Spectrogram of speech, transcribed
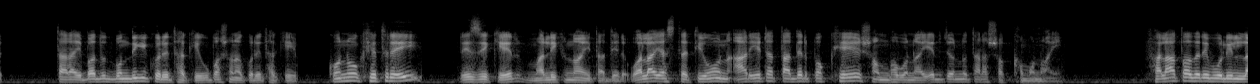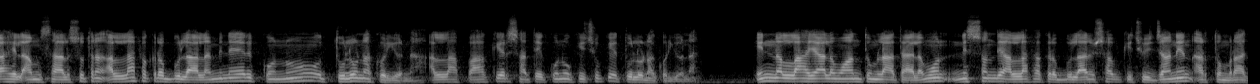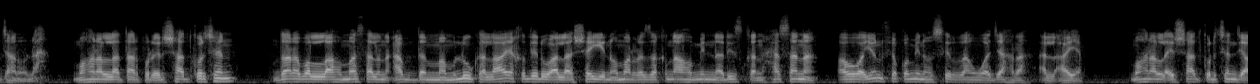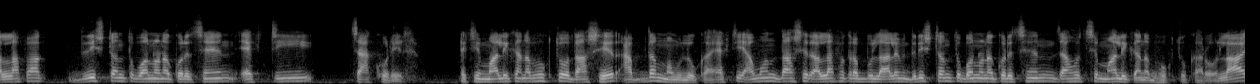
তারা ইবাদত বন্দিগি করে থাকে, উপাসনা করে থাকে। কোনো ক্ষেত্রেই রেজেকের মালিক নয় তাদের। ওয়ালা ইয়াস্তাতিউন, আর এটা তাদের পক্ষে সম্ভব নয়, এর জন্য তারা সক্ষম নয়। ফালা তাদের বলিল্লাহিল আমসাল, সুতরাং আল্লাহ ফাকরবুল আলমিনের কোনো তুলনা করিও না। আল্লাহ পাকের সাথে কোনো কিছুকে তুলনা করিও না। ইন্নআল্লাহ আলমান তুমলা তালামুন নিঃসন্দেহে আল্লাহ ফাকরবুল আলম সব কিছুই জানেন আর তোমরা জানো না। মহান আল্লাহ তারপর এরশাদ করছেন। আবদাম হাসানা ওয়া আল মহান আল্লাহ ইরশাদ করেছেন যে আল্লাহ পাক দৃষ্টান্ত বর্ণনা করেছেন একটি চাকরের, একটি মালিকানাভুক্ত দাসের আবদাম মামলুকা, একটি এমন দাসের আল্লাহ পাক রব্বুল আলম দৃষ্টান্ত বর্ণনা করেছেন যা হচ্ছে মালিকানাভুক্ত কারও। লা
